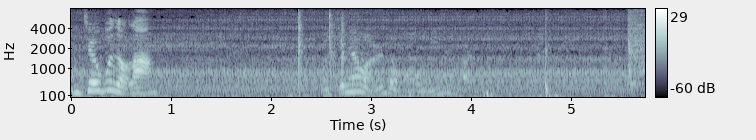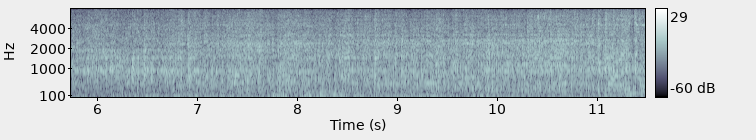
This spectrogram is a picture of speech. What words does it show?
你今儿不走了？我今天晚上走，明天晚上。不然一会儿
